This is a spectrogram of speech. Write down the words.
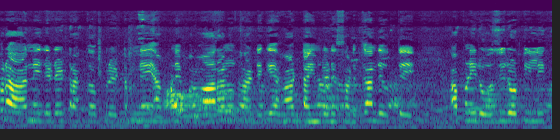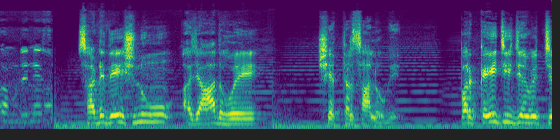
ਭਰਾ ਨੇ ਜਿਹੜੇ ਟਰੱਕ ਆਪਰੇਟਰ ਨੇ ਆਪਣੇ ਪਰਿਵਾਰਾਂ ਨੂੰ ਛੱਡ ਕੇ ਹਰ ਟਾਈਮ ਜਿਹੜੇ ਸੜਕਾਂ ਦੇ ਉੱਤੇ ਆਪਣੀ ਰੋਜ਼ੀ ਰੋਟੀ ਲਈ ਘੁੰਮਦੇ ਨੇ ਸਾਡੇ ਦੇਸ਼ ਨੂੰ ਆਜ਼ਾਦ ਹੋਏ 76 ਸਾਲ ਹੋ ਗਏ। ਪਰ ਕਈ ਚੀਜ਼ਾਂ ਵਿੱਚ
